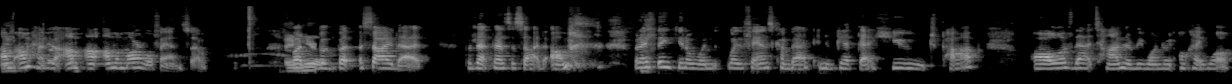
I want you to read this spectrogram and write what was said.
I'm I'm happy. I'm I'm a Marvel fan, so but, but but aside that, but that that's aside. Um, but I think you know when when fans come back and you get that huge pop, all of that time they'll be wondering, okay, well,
